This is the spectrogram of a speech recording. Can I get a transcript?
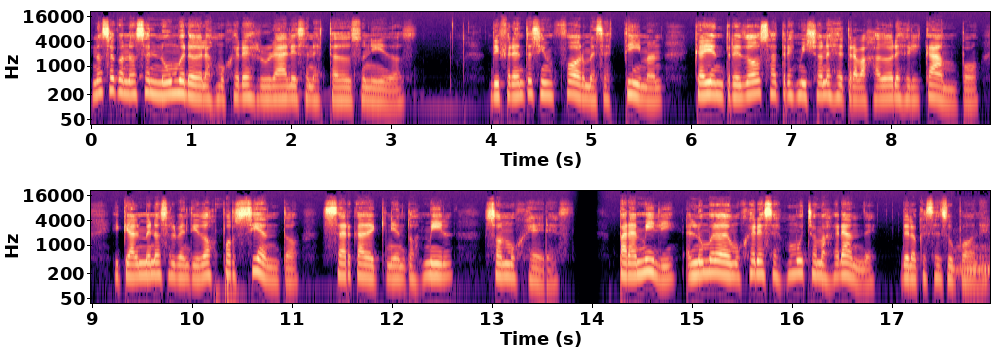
No se conoce el número de las mujeres rurales en Estados Unidos. Diferentes informes estiman que hay entre 2 a 3 millones de trabajadores del campo y que al menos el 22%, cerca de 500.000, son mujeres. Para Mili, el número de mujeres es mucho más grande de lo que se supone.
